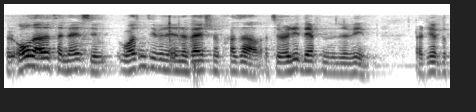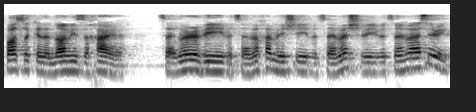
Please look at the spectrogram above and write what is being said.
but all the other Tanaisim wasn't even an innovation of Chazal. It's already there from the Navim. Right, you have the pasuk in the Navi Zachariah. Tzayim Revi, V'tzayim Chamishi, V'tzayim Shvi, V'tzayim Asiri.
